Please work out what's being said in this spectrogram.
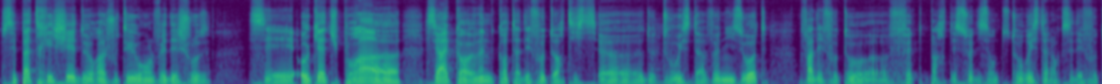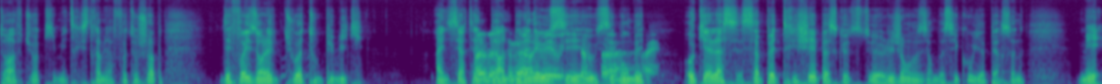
c'est pas tricher de rajouter ou enlever des choses. C'est ok, tu pourras. euh, c'est vrai que quand même, quand tu as des photos artistes euh, de touristes à Venise ou autre, enfin des photos euh, faites par des soi-disant touristes, alors que c'est des photographes, tu vois, qui maîtrisent très bien Photoshop, des fois ils enlèvent, tu vois, tout le public à une certaine ouais, bah, période de l'année où oui, c'est bombé. ouais. Ok, là, ça peut être triché parce que euh, les gens vont se dire, bah c'est cool, il y a personne. Mais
